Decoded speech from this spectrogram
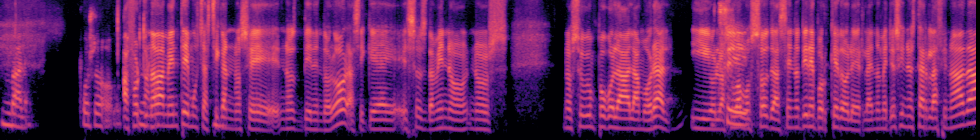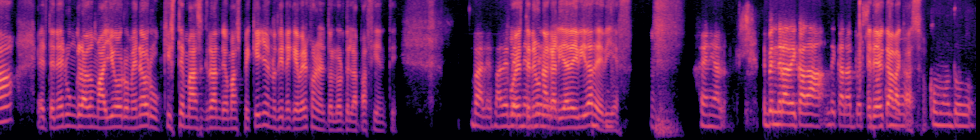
Vale. Pues, Afortunadamente muchas chicas no, se, no tienen dolor, así que eso también nos, nos sube un poco la, moral y os la subo a vosotras, ¿eh? no tiene por qué doler. La endometriosis no está relacionada, el tener un grado mayor o menor, un quiste más grande o más pequeño no tiene que ver con el dolor de la paciente. Vale, vale. Puedes tener una calidad de vida de 10. Genial. Dependerá de cada, de cada persona. De cada caso. Como todo.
